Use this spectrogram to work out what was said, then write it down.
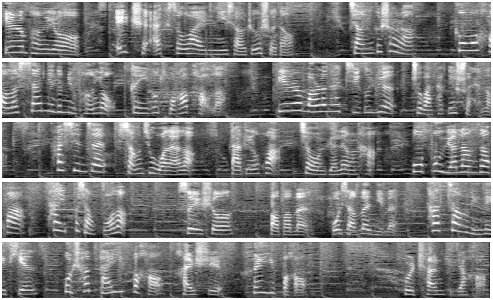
听众朋友 H X Y 米小周说道：“讲一个事儿啊，跟我好了三年的女朋友跟一个土豪跑了。”别人玩了他几个月，就把他给甩了。他现在想起我来了，打电话叫我原谅他。我不原谅他的话，他也不想活了。所以说，宝宝们，我想问你们，他葬礼那天，我穿白衣服好还是黑衣服好？不穿比较好。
